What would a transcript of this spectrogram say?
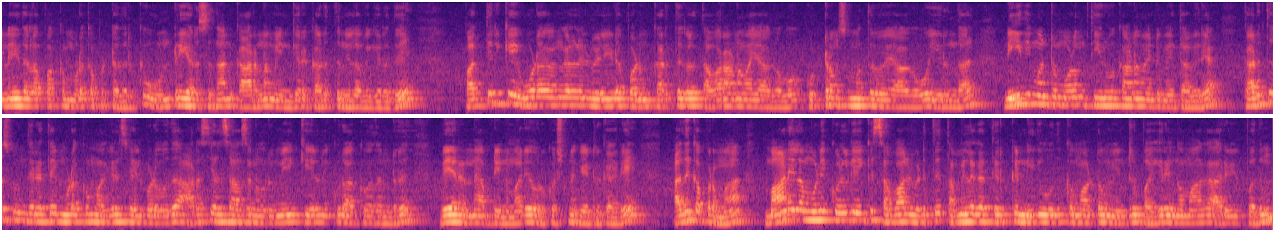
இணையதள பக்கம் முடக்கப்பட்டதற்கு ஒன்றிய அரசு தான் காரணம் என்கிற கருத்து நிலவுகிறது. பத்திரிகை ஊடகங்களில் வெளியிடப்படும் கருத்துக்கள் தவறானவையாகவோ குற்றம் சுமத்துவையாகவோ இருந்தால் நீதிமன்றம் மூலம் தீர்வு காண வேண்டுமே தவிர கருத்து சுதந்திரத்தை முடக்கும் வகையில் செயல்படுவது அரசியல் சாசன உரிமையை கேள்விக்குறாக்குவதென்று வேற என்ன அப்படின்ற மாதிரி ஒரு கொஸ்டின் கேட்டிருக்காரு. அதுக்கப்புறமா மாநில மொழி கொள்கைக்கு சவால் விடுத்து தமிழகத்திற்கு நிதி ஒதுக்க மாட்டோம் என்று பகிரங்கமாக அறிவிப்பதும்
